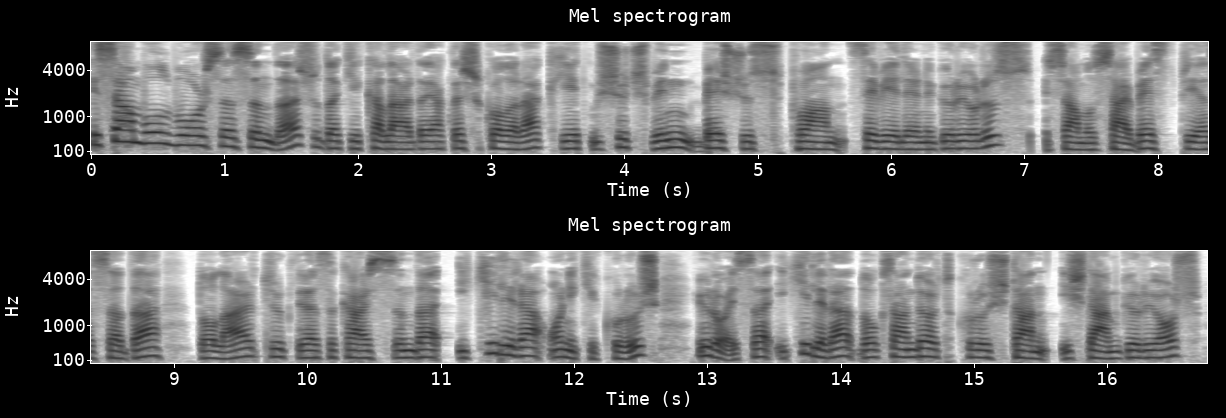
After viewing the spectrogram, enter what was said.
İstanbul borsasında şu dakikalarda yaklaşık olarak 73.500 puan seviyelerini görüyoruz. İstanbul serbest piyasada dolar Türk lirası karşısında 2 lira 12 kuruş, euro ise 2 lira 94 kuruştan işlem görüyor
